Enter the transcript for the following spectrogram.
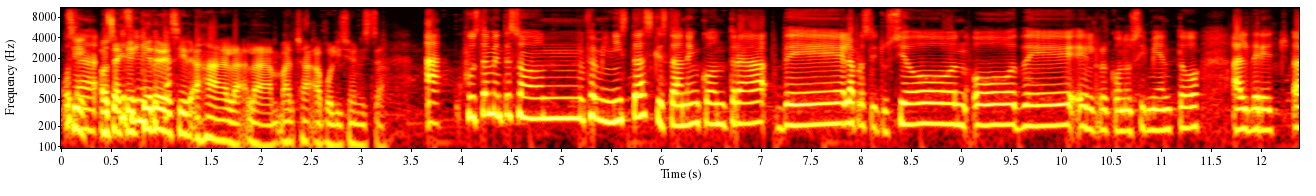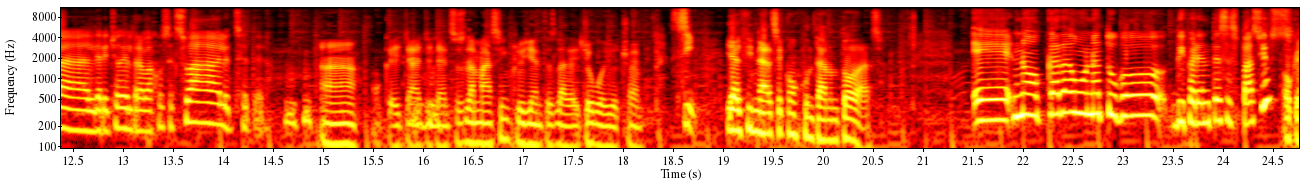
O sea, o sea ¿qué, quiere decir ajá, la, la marcha abolicionista? Ah, justamente son feministas que están en contra de la prostitución o del el reconocimiento al derecho al derecho del trabajo sexual, etcétera. Ah, ok, ya, ya, ya. Entonces la más incluyente es la de Yo Voy 8M. Sí. Y al final se conjuntaron todas. Eh, no, cada una tuvo diferentes espacios. Ok.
